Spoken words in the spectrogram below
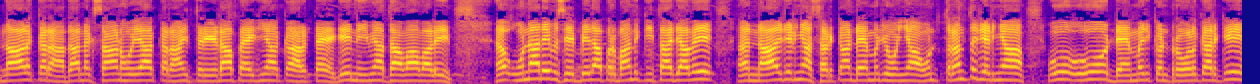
ਨਾਲ ਘਰਾਂ ਦਾ ਨੁਕਸਾਨ ਹੋਇਆ, ਘਰਾਂ 'ਚ ਤਰੇੜਾਂ ਪੈ ਗਈਆਂ, ਘਰ ਢਹਿ ਗਏ ਨੀਵੀਆਂ ਥਾਵਾਂ ਵਾਲੇ। ਉਹਨਾਂ ਦੇ ਵਸੇਬੇ ਦਾ ਪ੍ਰਬੰਧ ਕੀਤਾ ਜਾਵੇ। ਨਾਲ ਜਿਹੜੀਆਂ ਸੜਕਾਂ ਡੈਮੇਜ ਹੋਈਆਂ, ਹੁਣ ਤੁਰੰਤ ਜਿਹੜੀਆਂ ਉਹ ਉਹ ਡੈਮੇਜ ਕੰਟਰੋਲ ਕਰਕੇ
